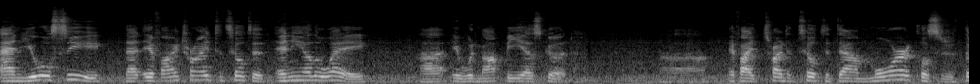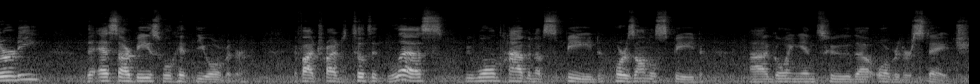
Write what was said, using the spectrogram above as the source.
And you will see that if I tried to tilt it any other way, uh, it would not be as good. Uh, if I try to tilt it down more, closer to 30, the SRBs will hit the orbiter. If I try to tilt it less, we won't have enough speed, horizontal speed, uh, going into the orbiter stage.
